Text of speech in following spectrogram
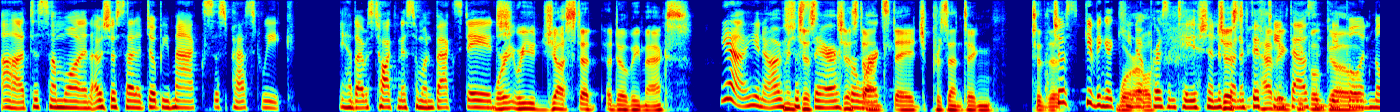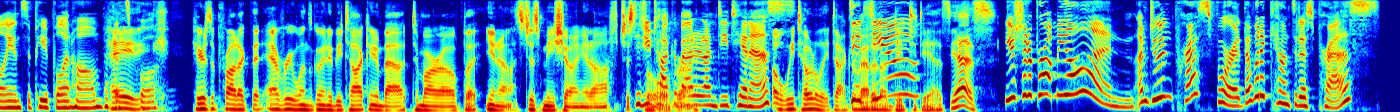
uh, to someone, I was just at Adobe Max this past week, and I was talking to someone backstage. Were, were you just at Adobe Max? yeah, you know, I was I mean, just, there just for on stage presenting to the. just giving a keynote world. presentation in Just front of having 15,000 people people, and millions of people at home. But hey, that's cool. Here's a product that everyone's going to be talking about tomorrow, but you know, it's just me showing it off. Just Did you talk about it on DTNS? Oh, we totally talked Did about it on DTNS. Yes. You should have brought me on. I'm doing press for it. That would have counted as press.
